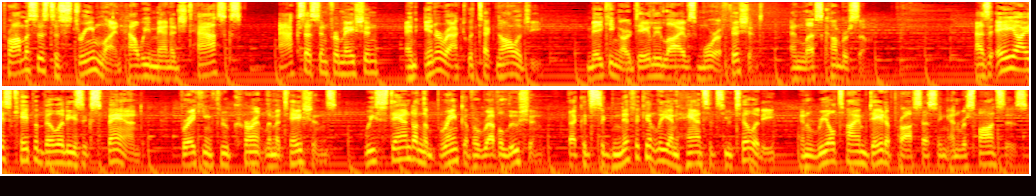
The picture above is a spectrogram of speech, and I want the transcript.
promises to streamline how we manage tasks, access information, and interact with technology, making our daily lives more efficient and less cumbersome. As AI's capabilities expand, breaking through current limitations, we stand on the brink of a revolution that could significantly enhance its utility in real-time data processing and responses.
